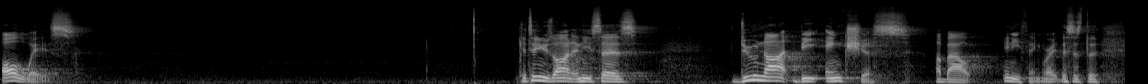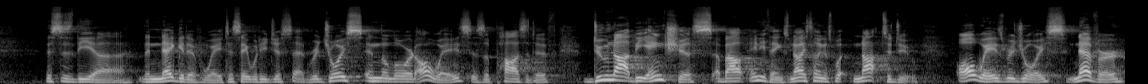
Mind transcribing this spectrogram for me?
always. Continues on, and he says, Do not be anxious about anything, right? This is the, this is the, uh, the negative way to say what he just said. Rejoice in the Lord always is a positive. Do not be anxious about anything. So now he's telling us what not to do. Always rejoice, never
